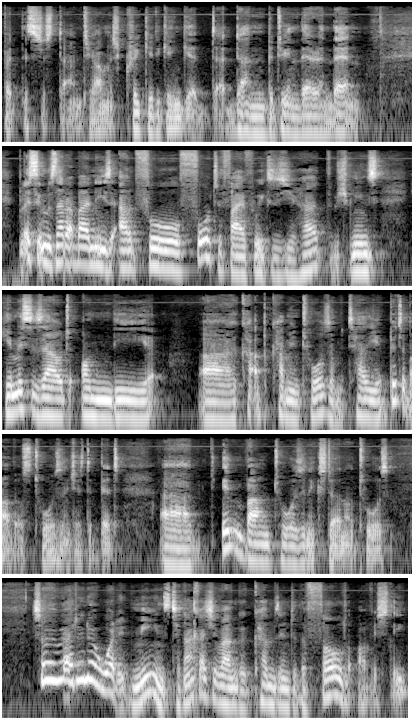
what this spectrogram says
but it's just down to how much cricket he can get uh, done between there and then. Blessing Muzarabani is out for four to five weeks, as you heard, which means he misses out on the uh, upcoming tours. I'm going to tell you a bit about those tours in just a bit. Uh, inbound tours and external tours. So I don't know what it means. Tanaka Chivanga comes into the fold, obviously.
